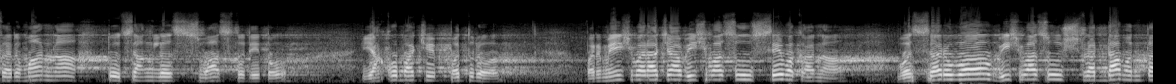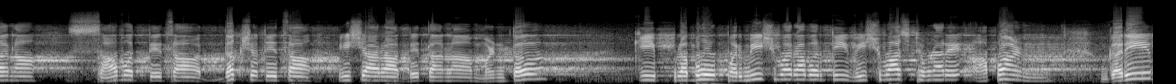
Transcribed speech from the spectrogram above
सर्वांना तो चांगलं स्वास्थ्य देतो. याकोबाचे पत्र परमेश्वराच्या विश्वासू सेवकांना व सर्व विश्वासू श्रद्धावंतांना सावधतेचा दक्षतेचा इशारा देताना म्हणतं की प्रभू परमेश्वरावरती विश्वास ठेवणारे आपण गरीब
